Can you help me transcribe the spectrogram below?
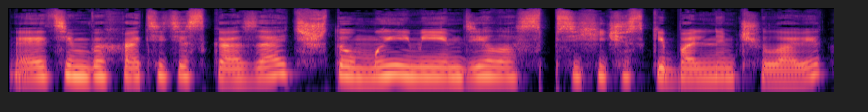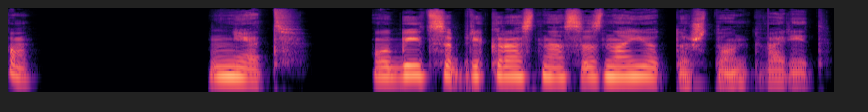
Этим вы хотите сказать, что мы имеем дело с психически больным человеком? Нет, убийца прекрасно осознает то, что он творит.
